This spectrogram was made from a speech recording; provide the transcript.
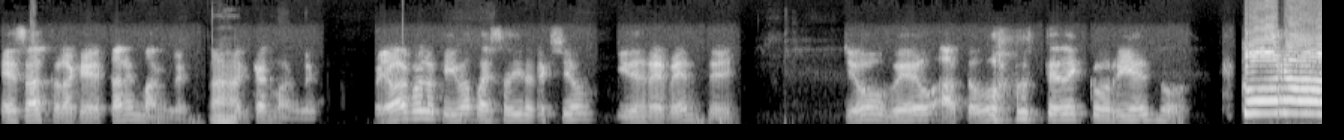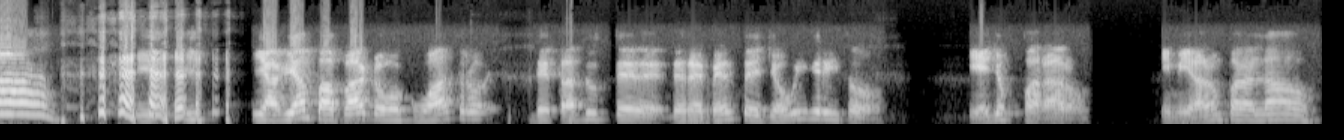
Exacto, la que está en el mangle, cerca del mangle. Pues yo me acuerdo que iba para esa dirección y de repente yo veo a todos ustedes corriendo. ¡Corran! y, habían papá como cuatro detrás de ustedes. De repente Joey gritó y ellos pararon y miraron para el lado.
